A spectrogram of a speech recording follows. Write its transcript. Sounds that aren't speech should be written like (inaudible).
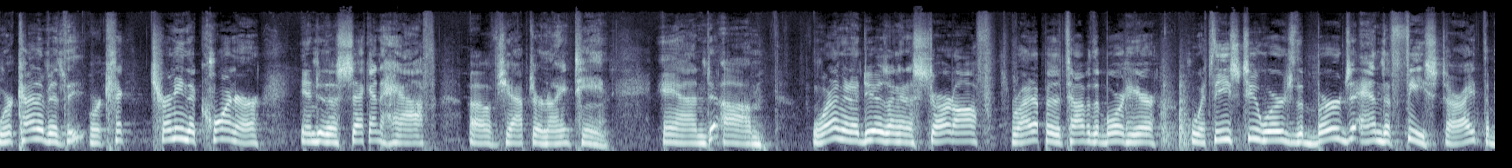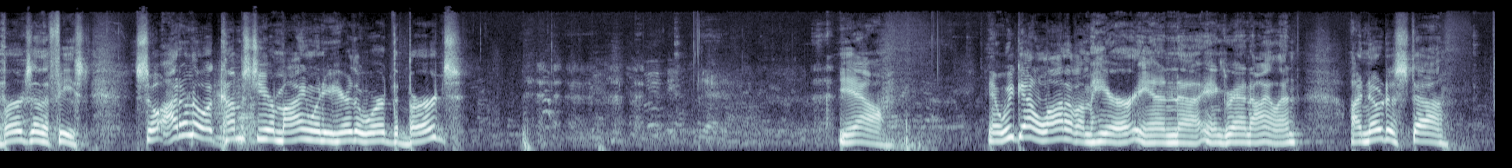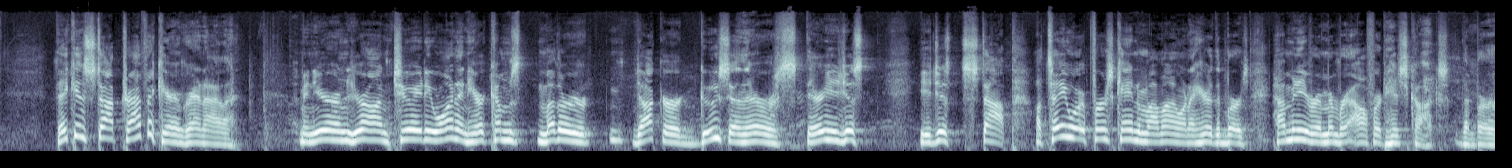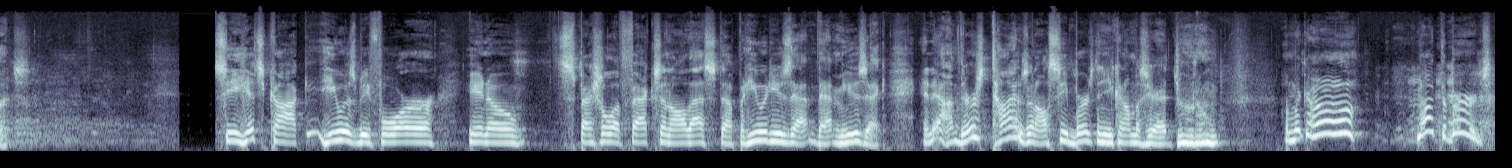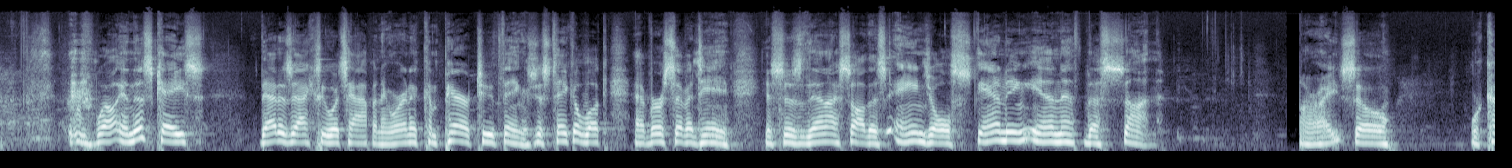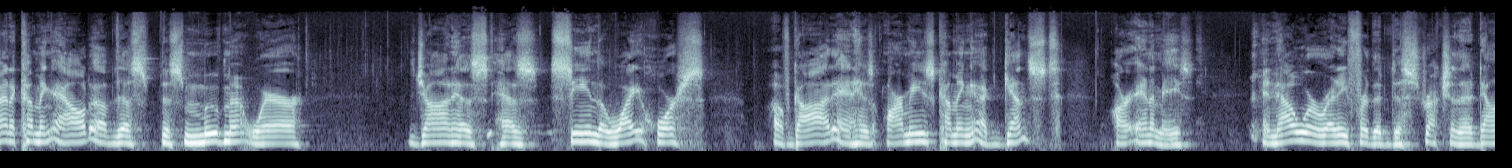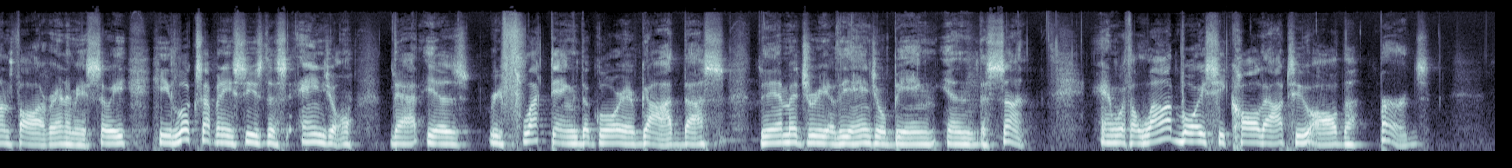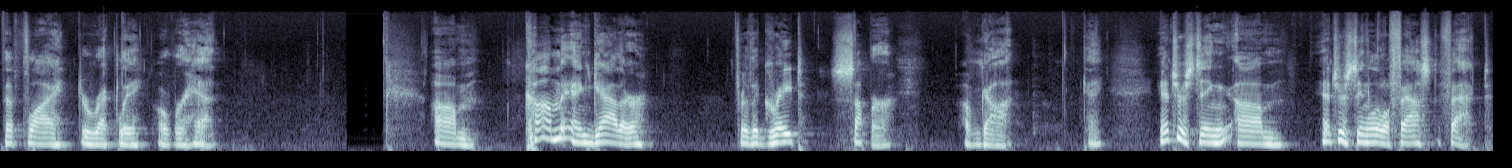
we're kind of at the, we're turning the corner into the second half of chapter 19. And um, what I'm going to do is I'm going to start off right up at the top of the board here with these two words the birds and the feast, all right? The birds and the feast. So I don't know what comes to your mind when you hear the word the birds. Yeah. You know, we've got a lot of them here in, uh, in Grand Island. I noticed uh, they can stop traffic here in Grand Island. I mean, you're you're on 281, and here comes mother duck or goose, and there, there you just you just stop. I'll tell you what first came to my mind when I hear the birds. How many of you remember Alfred Hitchcock's The Birds? See, Hitchcock, he was before you know special effects and all that stuff, but he would use that that music. And uh, there's times when I'll see birds, and you can almost hear it. (laughs) I'm like, oh, not the birds. (clears throat) well, in this case that is actually what's happening. We're going to compare two things. Just take a look at verse 17. It says, Then I saw this angel standing in the sun. All right, so we're kind of coming out of this, this movement where John has, has seen the white horse of God and his armies coming against our enemies. And now we're ready for the destruction, the downfall of our enemies. So he, he looks up and he sees this angel that is reflecting the glory of God, thus, the imagery of the angel being in the sun. And with a loud voice, he called out to all the birds that fly directly overhead um, Come and gather for the great supper of God. Interesting, um, interesting little fast fact.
